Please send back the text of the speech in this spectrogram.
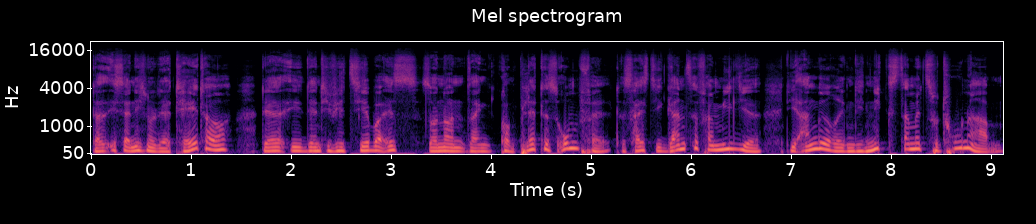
das ist ja nicht nur der Täter, der identifizierbar ist, sondern sein komplettes Umfeld. Das heißt, die ganze Familie, die Angehörigen, die nichts damit zu tun haben,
